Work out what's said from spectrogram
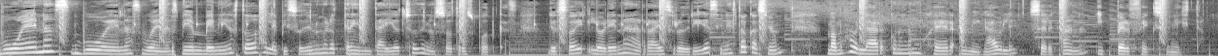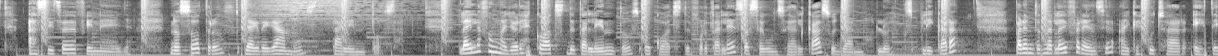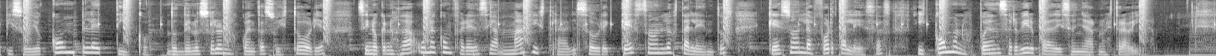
Buenas, buenas, buenas. Bienvenidos todos al episodio número 38 de Nosotros Podcast. Yo soy Lorena Arraiz Rodríguez y en esta ocasión vamos a hablar con una mujer amigable, cercana y perfeccionista. Así se define ella. Nosotros le agregamos talentosa. Laila Fonmayor es coach de talentos o coach de fortaleza, según sea el caso, ya nos lo explicará. Para entender la diferencia hay que escuchar este episodio completico, donde no solo nos cuenta su historia, sino que nos da una conferencia magistral sobre qué son los talentos, qué son las fortalezas y cómo nos pueden servir para diseñar nuestra vida.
